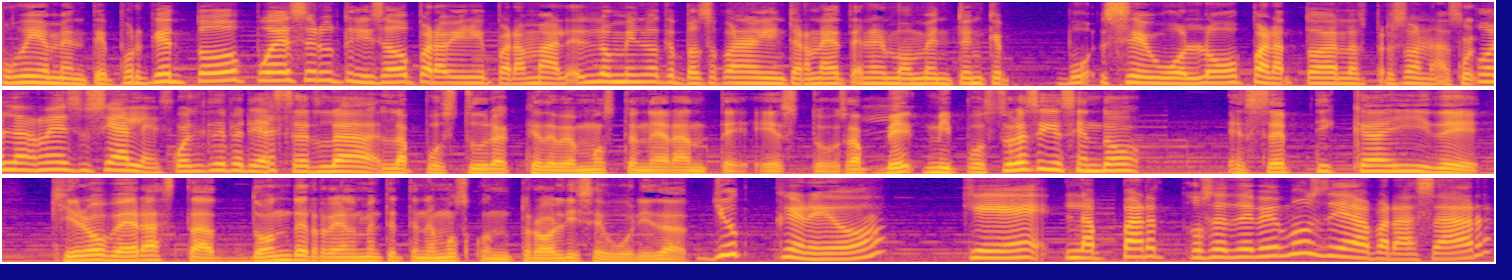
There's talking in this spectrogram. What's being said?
Obviamente, porque todo puede ser utilizado para bien y para mal. Es lo mismo que pasó con el internet en el momento en que se voló para todas las personas. ¿Cuál- O las redes sociales. ¿Cuál debería ser la, la postura que debemos tener ante esto? O sea, mi postura sigue siendo escéptica y de quiero ver hasta dónde realmente tenemos control y seguridad. Yo creo que la parte, o sea, debemos de abrazar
